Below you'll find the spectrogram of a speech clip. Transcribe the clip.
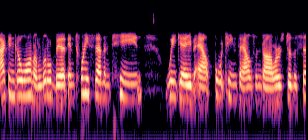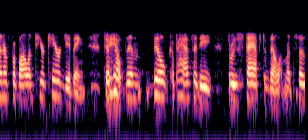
I can go on a little bit. In 2017, we gave out $14,000 to the Center for Volunteer Caregiving to help them build capacity through staff development. So,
